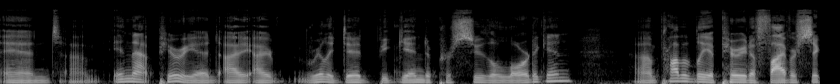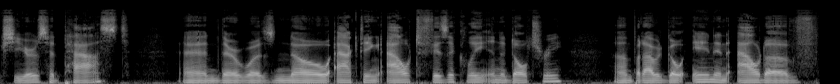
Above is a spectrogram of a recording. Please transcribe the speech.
And um, in that period, I, I, really did begin to pursue the Lord again. Um, probably a period of five or six years had passed, and there was no acting out physically in adultery, um, but I would go in and out of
